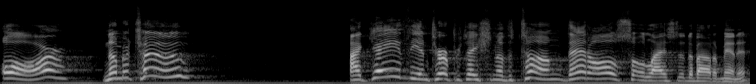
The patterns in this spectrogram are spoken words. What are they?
Or, number two, I gave the interpretation of the tongue. That also lasted about a minute.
